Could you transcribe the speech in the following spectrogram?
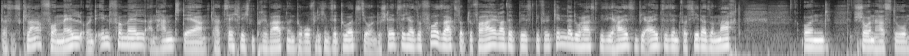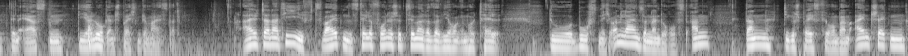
Das ist klar, formell und informell anhand der tatsächlichen privaten und beruflichen Situation. Du stellst dich also vor, sagst, ob du verheiratet bist, wie viele Kinder du hast, wie sie heißen, wie alt sie sind, was jeder so macht. Und schon hast du den ersten Dialog entsprechend gemeistert. Alternativ, zweitens, telefonische Zimmerreservierung im Hotel. Du buchst nicht online, sondern du rufst an dann die Gesprächsführung beim Einchecken,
